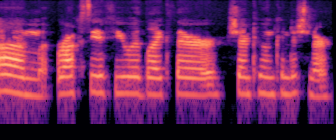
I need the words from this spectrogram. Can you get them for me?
um, Roxy, if you would like their shampoo and conditioner.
